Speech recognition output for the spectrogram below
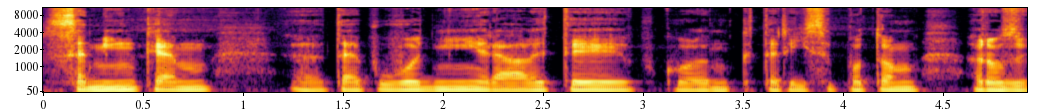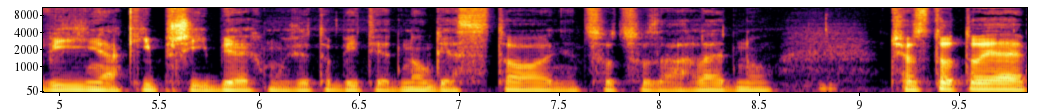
semínkem eh, té původní reality, kolem který se potom rozvíjí nějaký příběh. Může to být jedno gesto, něco, co zahlednu. Často to je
